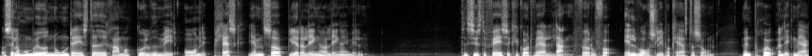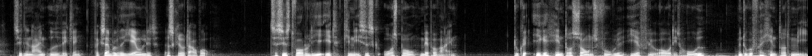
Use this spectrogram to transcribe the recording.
Og selvom humøret nogle dage stadig rammer gulvet med et ordentligt plask, jamen så bliver der længere og længere imellem. Den sidste fase kan godt være lang, før du for alvor slipper kærestesorgen, men prøv at lægge mærke til din egen udvikling, f.eks. ved jævnligt at skrive dagbog. Til sidst får du lige et kinesisk ordsprog med på vejen. Du kan ikke hindre sovens fugle i at flyve over dit hoved, men du kan forhindre dem i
